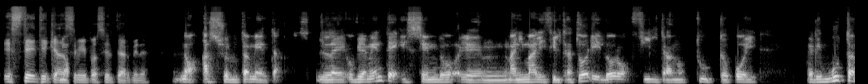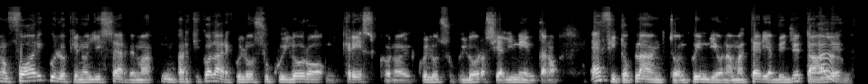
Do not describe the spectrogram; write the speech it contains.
estetica, No. se mi passi il termine? No, assolutamente. Le- ovviamente, essendo ehm, animali filtratori, loro filtrano tutto, poi ributtano fuori quello che non gli serve, ma in particolare quello su cui loro crescono e quello su cui loro si alimentano è fitoplancton, quindi è una materia vegetale Ah,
